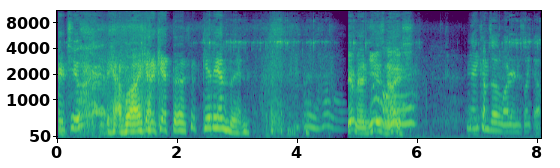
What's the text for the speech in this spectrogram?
Too. Yeah, well, I gotta get the get in then. Yeah, man, he is nice. And then he comes out of the water and he's like, oh.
